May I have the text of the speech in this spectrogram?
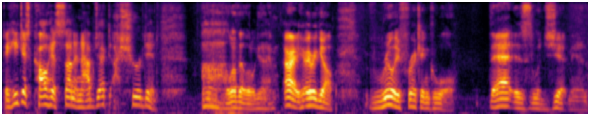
Did he just call his son an object? I sure did. Oh, I love that little guy. All right, here we go. Really freaking cool. That is legit, man.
